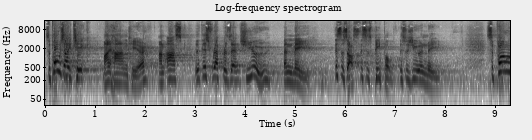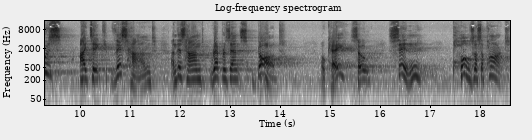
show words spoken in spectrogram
Suppose I take my hand here and ask that this represents you and me. This is us, this is people, this is you and me. Suppose I take this hand and this hand represents God. Okay, so sin pulls us apart.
